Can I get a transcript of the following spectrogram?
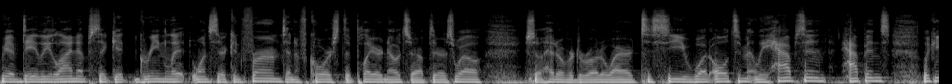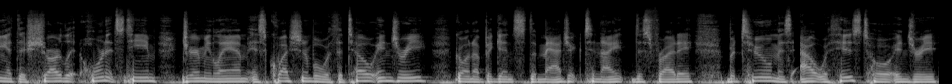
We have daily lineups that get greenlit once they're confirmed, and of course, the player notes are up there as well. So head over to RotoWire to see what ultimately happen, happens. Looking at the Charlotte Hornets team, Jeremy Lamb is questionable with a toe injury going up against the Magic tonight, this Friday. Batum is out with his toe injury.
